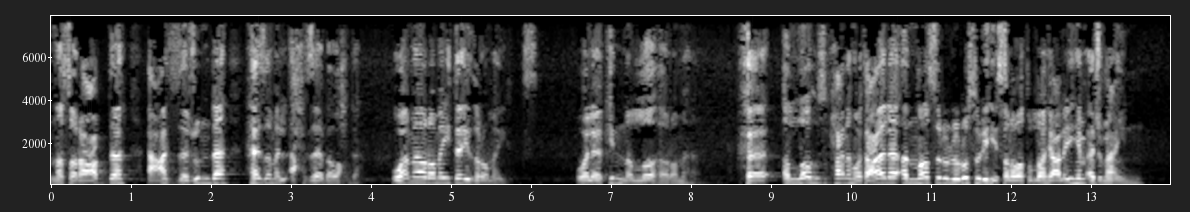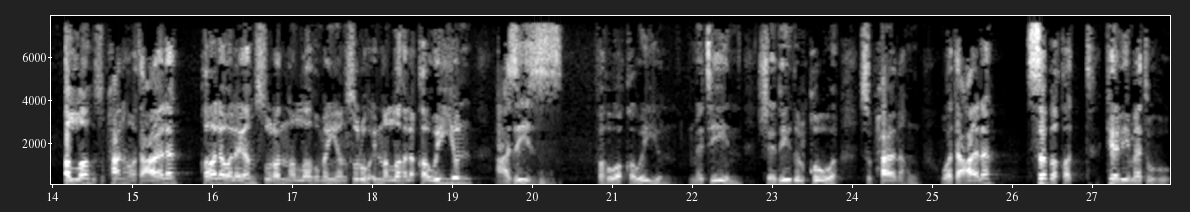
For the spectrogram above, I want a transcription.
نصر عبده أعز جنده هزم الأحزاب وحده. وما رميت إذ رميت ولكن الله رمى. فالله سبحانه وتعالى الناصر لرسله صلوات الله عليهم أجمعين. الله سبحانه وتعالى قال ولينصرن الله من ينصره إن الله لقوي عزيز فهو قوي متين شديد القوة. سبحانه وتعالى سبقت كلمته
